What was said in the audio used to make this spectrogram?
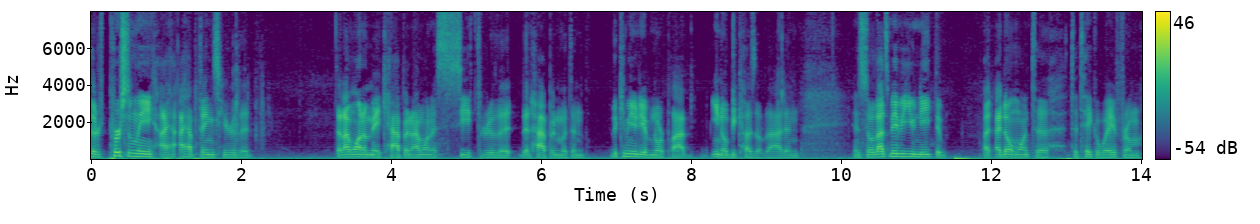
There's personally, I, I have things here that that I want to make happen. I want to see through that that happen within the community of North Platte, you know, because of that, and and so that's maybe unique that I, I don't want to to take away from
